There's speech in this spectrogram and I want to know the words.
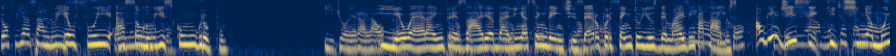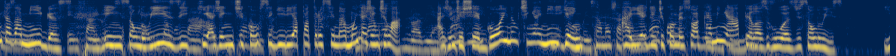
Eu fui a São Luís com um grupo. E eu era a empresária da linha ascendente, 0% e os demais empatados. Alguém disse que tinha muitas amigas em São Luís e que a gente conseguiria patrocinar muita gente lá. A gente chegou e não tinha ninguém. Aí a gente começou a caminhar pelas ruas de São Luís. E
